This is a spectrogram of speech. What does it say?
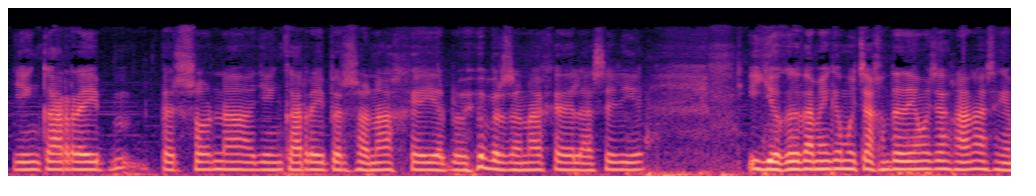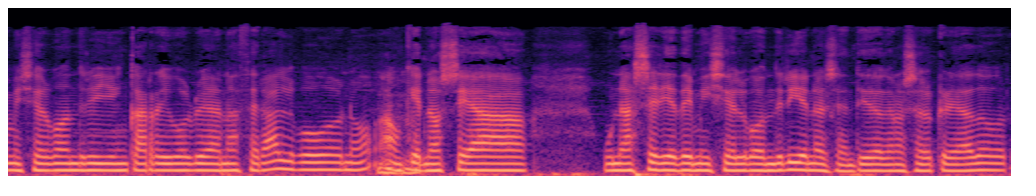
Jim Carrey persona, Jim Carrey personaje y el propio personaje de la serie. Y yo creo también que mucha gente tiene muchas ganas de que Michelle Gondry y Jim Carrey volvieran a hacer algo, ¿no? Uh -huh. Aunque no sea una serie de Michelle Gondry en el sentido de que no sea el creador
